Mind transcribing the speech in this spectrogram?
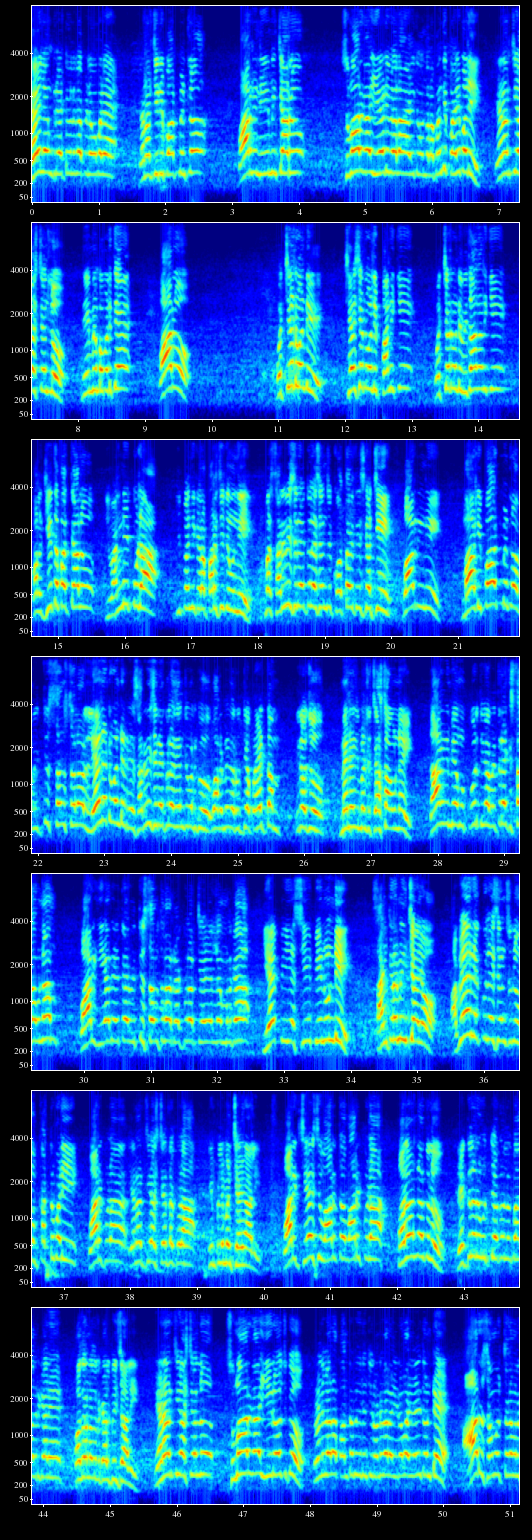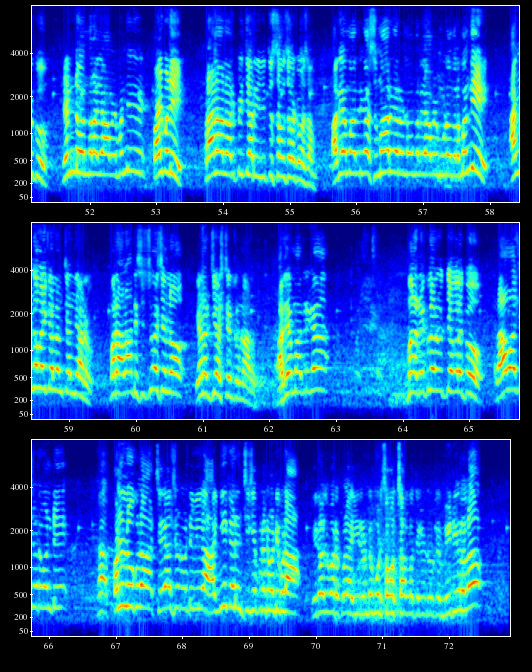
జైలం గ్రేటర్లుగా పిలువబడే ఎనర్జీ డిపార్ట్మెంట్లో వారిని నియమించారు. సుమారుగా ఏడు వేల ఐదు వందల మంది పైబడి ఎనర్జీ అసిస్టెంట్లు నియమింపబడితే వారు వచ్చినటువంటి చేసేటువంటి పనికి వచ్చేటువంటి విధానానికి వాళ్ళ జీతపత్యాలు ఇవన్నీ కూడా ఇబ్బందికర పరిస్థితి ఉంది. మరి సర్వీస్ రెగ్యులేషన్స్ కొత్తగా తీసుకొచ్చి వారిని మా డిపార్ట్మెంట్లో విద్యుత్ సంస్థలో లేనటువంటి సర్వీస్ రెగ్యులేషన్స్ వరకు వాళ్ళ మీద రుద్దే ప్రయత్నం ఈరోజు మేనేజ్మెంట్ చేస్తూ ఉన్నాయి. దానిని మేము పూర్తిగా వ్యతిరేకిస్తూ ఉన్నాం. వారికి ఏదైతే విద్యుత్ సంస్థలో రెగ్యులర్ చేయలేముగా ఏపీఎస్సిబి నుండి సంక్రమించాయో అవే రెగ్యులేషన్స్ను కట్టుబడి వారు కూడా ఎనర్జీ అసిస్టెంట్ కూడా ఇంప్లిమెంట్ చేయాలి. వారికి చేసి వారితో వారికి కూడా పదోన్నతులు రెగ్యులర్ ఉద్యోగుల మాదిరిగానే పదోన్నతులు కల్పించాలి. ఎనర్జీ అసిస్టెంట్లు సుమారుగా ఈ రోజుకు రెండు వేల పంతొమ్మిది నుంచి రెండు వేల ఇరవై ఐదు ఉంటే ఆరు సంవత్సరాలకు రెండు వందల యాభై మంది పైబడి ప్రాణాలు అర్పించారు ఈ విద్యుత్ సంస్థల కోసం. అదే మాదిరిగా సుమారుగా రెండు వందల యాభై మూడు వందల మంది అంగవైకల్యం చెందారు. మరి అలాంటి సిచ్యువేషన్లో ఎనర్జీ అసిస్టెంట్లు ఉన్నారు. అదే మాదిరిగా మన రెగ్యులర్ ఉద్యోగులకు రావాల్సినటువంటి పనులు కూడా చేయాల్సినటువంటివి అంగీకరించి చెప్పినటువంటి కూడా ఈ రోజు వరకు కూడా ఈ రెండు మూడు సంవత్సరాల్లో జరిగినటువంటి మీటింగులలో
